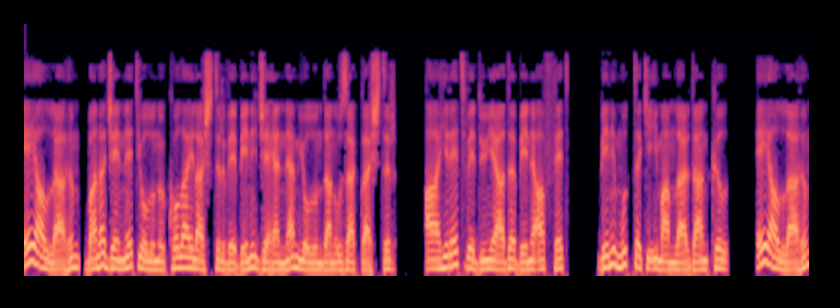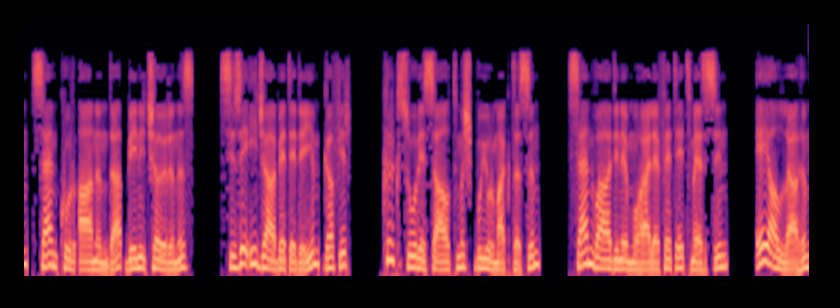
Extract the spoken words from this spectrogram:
Ey Allah'ım, bana cennet yolunu kolaylaştır ve beni cehennem yolundan uzaklaştır, ahiret ve dünyada beni affet, beni muttaki imamlardan kıl, Ey Allah'ım, sen Kur'an'ında, beni çağırınız, size icabet edeyim, Gafir, 40 suresi 60 buyurmaktasın, sen vaadine muhalefet etmezsin, Ey Allah'ım,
